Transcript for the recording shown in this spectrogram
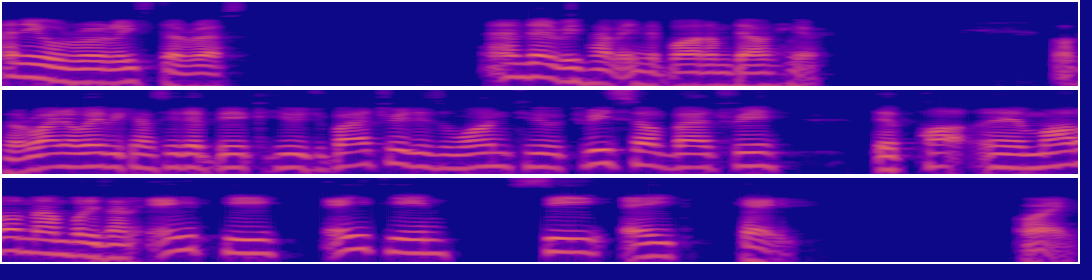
and you will release the rest. And there we have in the bottom down here. Okay, right away we can see the big, huge battery. This is one, two, three cell battery. The uh, model number is an AP18C8K. All right.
